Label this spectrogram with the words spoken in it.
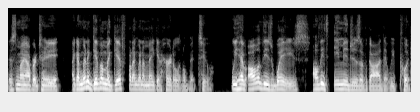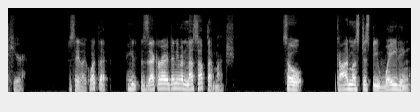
This is my opportunity Like I'm going to give him a gift, but I'm going to make it hurt a little bit too. We have all of these ways, all these images of God that we put here to say, like, what that he Zechariah didn't even mess up that much. So God must just be waiting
